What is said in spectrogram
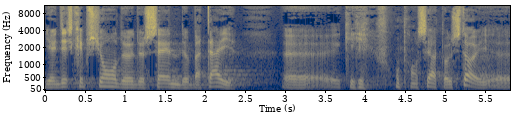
il y a une description de, scènes de bataille euh, qui font penser à Tolstoï. Euh,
